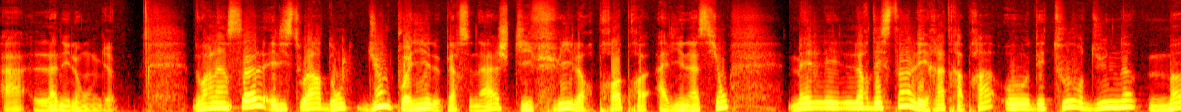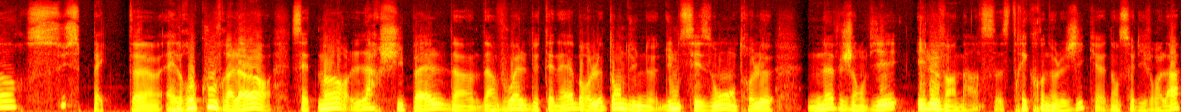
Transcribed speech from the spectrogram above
à l'année longue. Noir Linceul est l'histoire donc d'une poignée de personnages qui fuient leur propre aliénation, mais leur destin les rattrapera au détour d'une mort suspecte. Euh, elle recouvre alors, cette mort, l'archipel d'un voile de ténèbres le temps d'une saison entre le 9 janvier et le 20 mars. C'est très chronologique dans ce livre-là.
